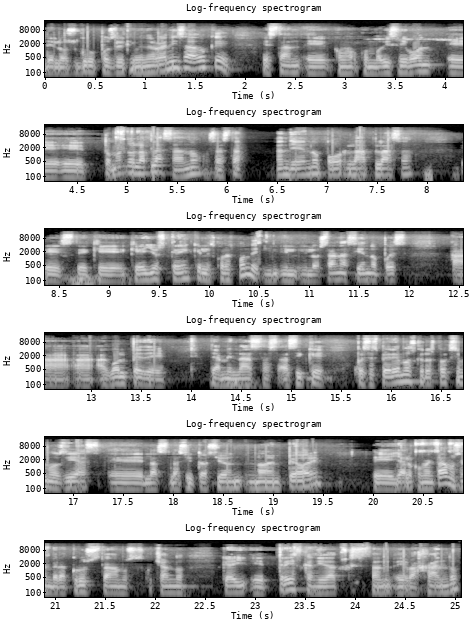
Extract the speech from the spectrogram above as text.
los grupos del crimen organizado que están, como, como dice Ivonne, tomando la plaza, ¿no? O sea, están yendo por la plaza este, que, ellos creen que les corresponde y, lo están haciendo pues a, golpe de, amenazas. Así que pues esperemos que los próximos días eh, la, situación no empeore Eh, ya lo comentábamos, en Veracruz estábamos escuchando que hay eh, tres candidatos que se están eh, bajando,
